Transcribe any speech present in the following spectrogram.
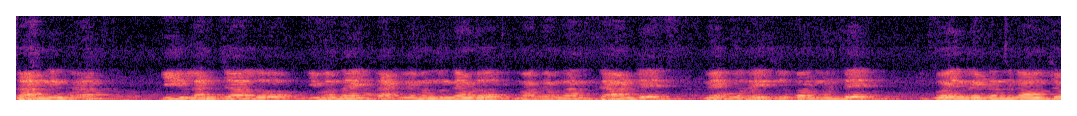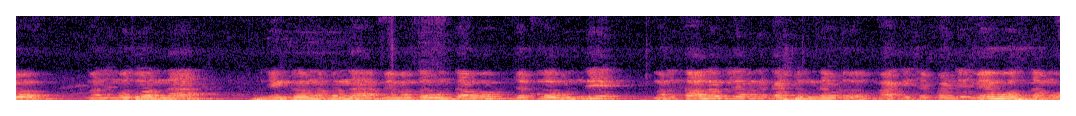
దాన్ని ఇంకా ఈ లంచాలు ఇవన్నీ ఇట్లాంటివి ఏమైనా ఉన్నాడు మా గమనాన్ని తేవండి. మేము రైతుల పరం ఉండి గోవింద్ రేట్ అందు కావచ్చు మన మధు అన్న మేమంతా ఉంటాము జట్లో ఉండి మన తాలూకులు ఏమైనా కష్టం ఉన్నప్పుడు మాకే చెప్పండి. మేము వస్తాము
